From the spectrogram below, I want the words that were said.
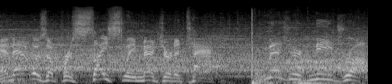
And that was a precisely measured attack. Measured knee drop.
